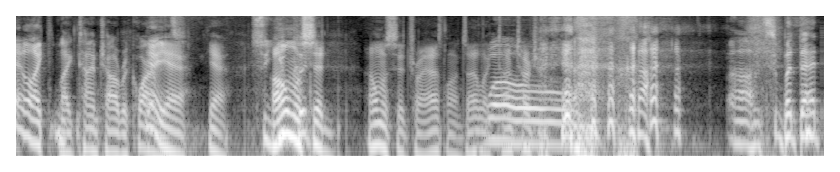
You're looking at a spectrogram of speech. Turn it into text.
yeah, like like time trial requirements? yeah, yeah. yeah. So you I almost could, said I almost said triathlons. I like Whoa. time trial. um, so, but that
